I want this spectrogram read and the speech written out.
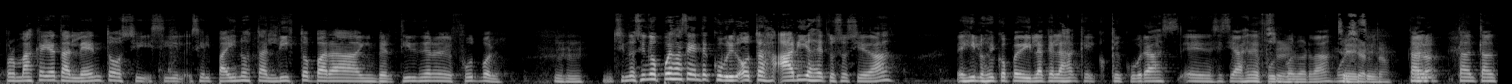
por más que haya talento, si, si, si el país no está listo para invertir dinero en el fútbol, Ujú. si no, si no puedes básicamente cubrir otras áreas de tu sociedad, es ilógico pedirle que, las que, que cubras eh, necesidades de fútbol, Sí. ¿verdad? Muy Sí, sí. cierto. Tan, Bueno, tan, tan,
